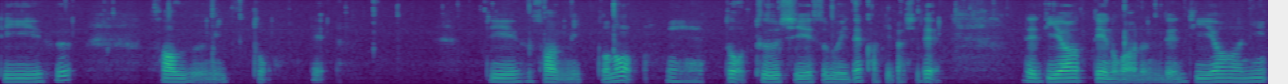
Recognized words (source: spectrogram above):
df サブミット df サミットの、えっ、と、toCSV で書き出しで、で、dear っていうのがあるんで、dear に、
